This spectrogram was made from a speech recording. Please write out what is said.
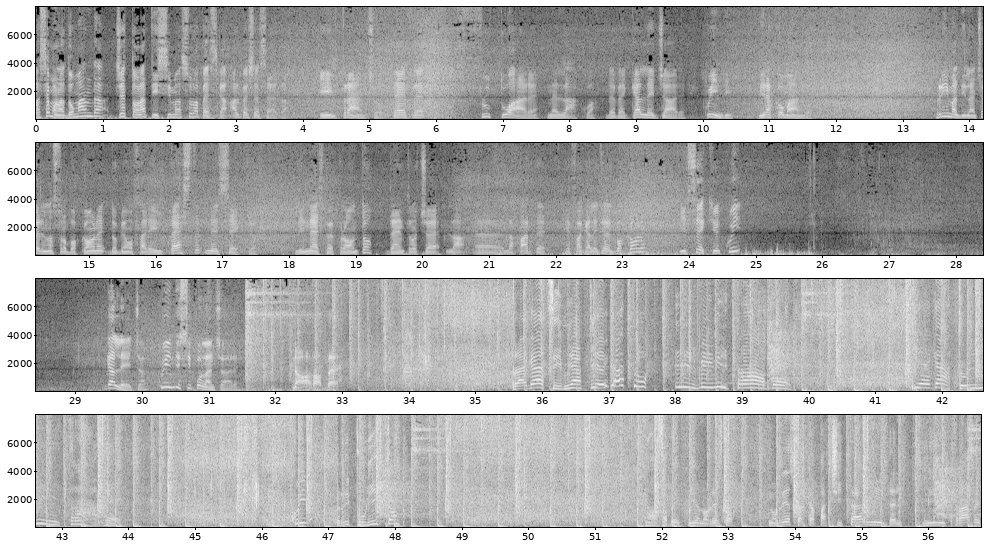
Passiamo a una domanda gettonatissima sulla pesca al pesce serra. Il trancio deve fluttuare nell'acqua, deve galleggiare. Quindi mi raccomando, prima di lanciare il nostro boccone dobbiamo fare il test nel secchio. L'innesco è pronto, dentro c'è la, eh, la parte che fa galleggiare il boccone, il secchio è qui galleggia, quindi si può lanciare. No, vabbè. Ragazzi, mi ha piegato il mini trave. Piegato il mini trave. Qui ripulito. No, vabbè, io non riesco, non riesco a capacitarmi del mini trave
